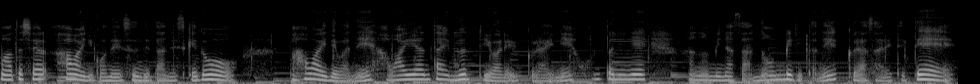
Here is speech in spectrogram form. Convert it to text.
まあ、私はハワイに5年住んでたんですけどまあ、ハワイではねハワイアンタイムって言われるくらいね本当にねあの皆さんのんびりとね暮らされてて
